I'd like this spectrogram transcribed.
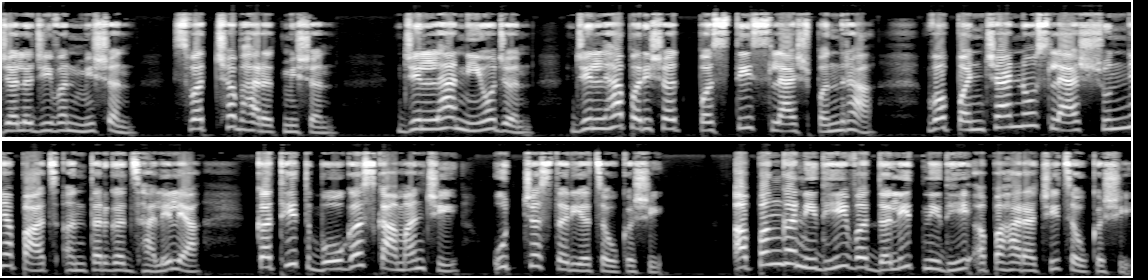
जलजीवन मिशन स्वच्छ भारत मिशन जिल्हा नियोजन जिल्हा परिषद पस्तीस स्लॅश पंधरा व पंच्याण्णव स्लॅश शून्य पाच अंतर्गत झालेल्या कथित बोगस कामांची उच्चस्तरीय चौकशी. अपंग निधी व दलित निधी अपहाराची चौकशी.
